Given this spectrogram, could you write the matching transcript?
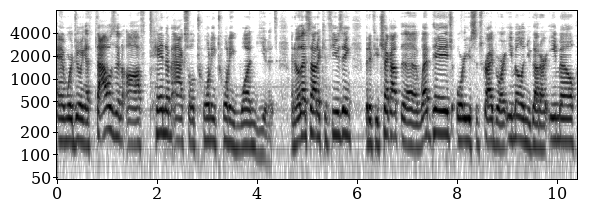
and we're doing a thousand off tandem axle 2021 units. I know that sounded confusing, but if you check out the webpage or you subscribe to our email and you got our email,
